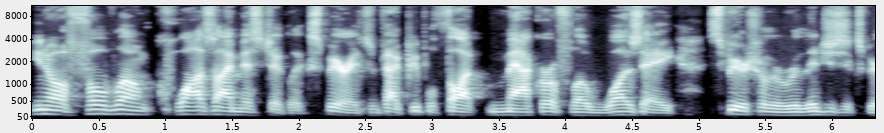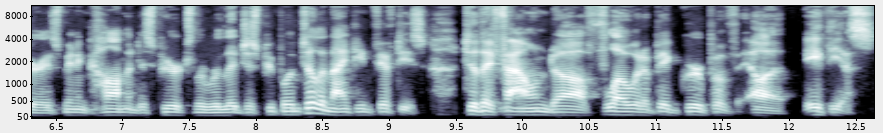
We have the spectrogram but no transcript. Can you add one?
you know, a full blown quasi mystical experience. In fact, people thought macro flow was a spiritual or religious experience, meaning common to spiritual or religious people until the 1950s, till they found uh, flow in a big group of uh, atheists.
